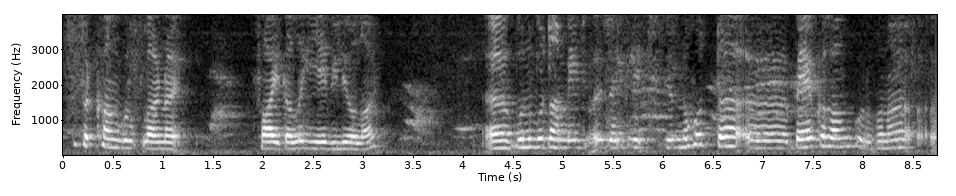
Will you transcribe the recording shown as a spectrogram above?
Sıfır kan gruplarına faydalı yiyebiliyorlar. Ee, Bunu buradan belirtip özellikle çiziyorum. Nohut da e, B kan grubuna e,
